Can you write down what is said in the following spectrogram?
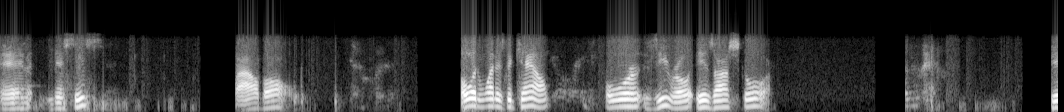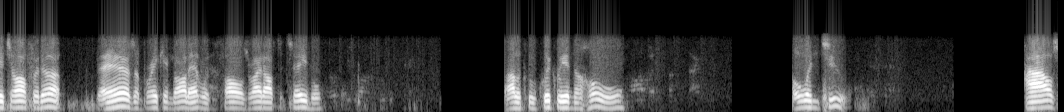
and misses. Foul ball. 0 and 1 is the count. 4 0 is our score. Pitch offered up. There's a breaking ball. That one falls right off the table. Balaku quickly in the hole. 0 and 2. Howe's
